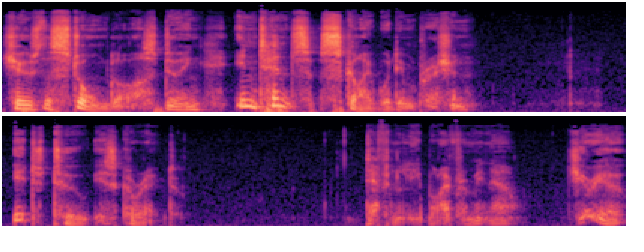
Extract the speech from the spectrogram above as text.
shows the storm glass doing intense skyward impression. It too is correct. Definitely buy from me now. Cheerio.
